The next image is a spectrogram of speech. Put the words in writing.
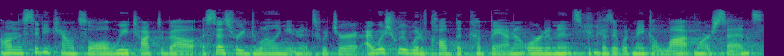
on the city council, we talked about accessory dwelling units, which are, I wish we would have called the cabana ordinance because it would make a lot more sense.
